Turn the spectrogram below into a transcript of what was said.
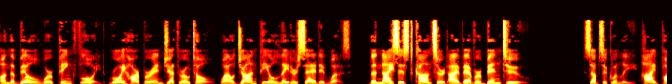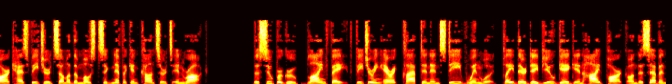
On the bill were Pink Floyd, Roy Harper and Jethro Tull, while John Peel later said it was, "...the nicest concert I've ever been to." Subsequently, Hyde Park has featured some of the most significant concerts in rock. The supergroup Blind Faith featuring Eric Clapton and Steve Winwood played their debut gig in Hyde Park on 7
